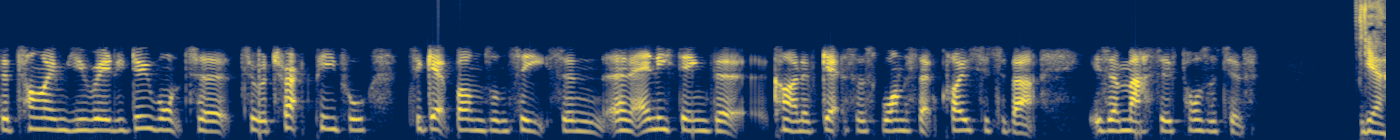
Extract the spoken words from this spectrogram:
the time you really do want to to attract people to get bums on seats, and and anything that kind of gets us one step closer to that is a massive positive. Yeah,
